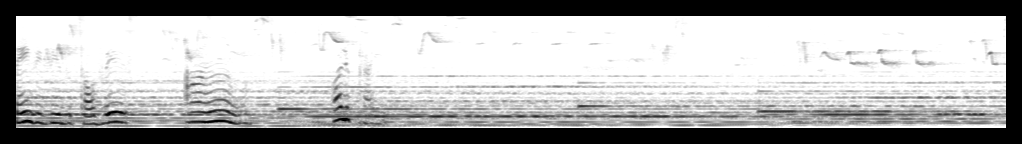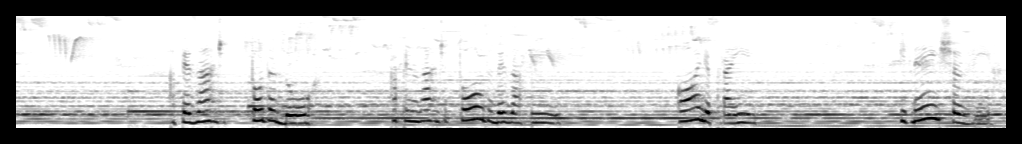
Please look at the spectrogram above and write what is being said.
tem vivido talvez há anos. Olhe para isso. Apesar de toda dor, apesar de todo desafio, olha para isso e deixa vir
